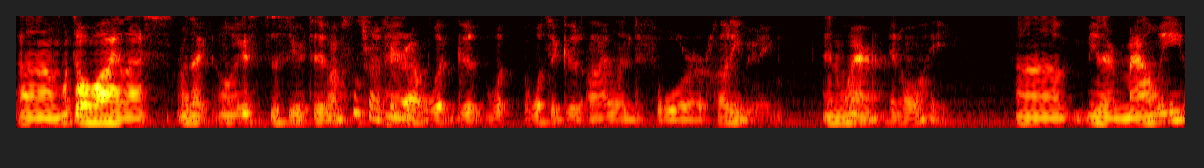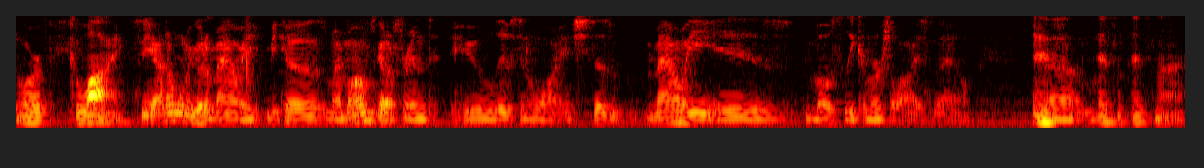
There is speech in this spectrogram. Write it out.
the um, what the Hawaii last or that. Oh, I guess it's this year too. I'm still trying to figure And- out what good what what's a good island for honeymooning And where? in Hawaii. Um, either Maui or Kauai. See, I don't want to go to Maui because my mom's got a friend who lives in Hawaii, and she says Maui is mostly commercialized now. It's Um, it's it's not.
